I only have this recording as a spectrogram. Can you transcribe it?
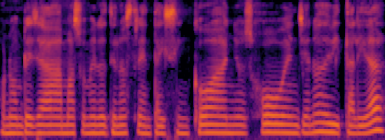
un hombre ya más o menos de unos 35 años, joven, lleno de vitalidad,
